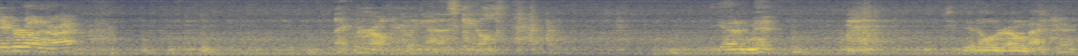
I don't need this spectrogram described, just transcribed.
keep it running, all right? That girl nearly got us killed. You gotta admit, she did hold her own back there.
